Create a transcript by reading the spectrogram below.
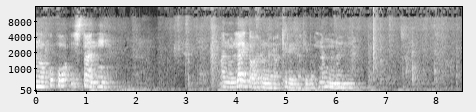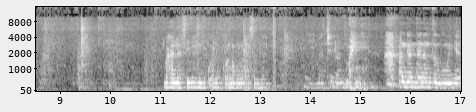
ನಾನು ಕುಕ್ಕೋ ಇಷ್ಟ ಅನ್ನಿ ಅನ್ನೋಲ್ಲ ಆಯಿತು ಆರೋನರ ಕಿರೆ ಹಾಕಿದ್ದು ನಮ್ಮನ್ನ bahala sila, hindi ko alam kung ano kung nakasulat. Natural may. Ang ganda ng tubo niya.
